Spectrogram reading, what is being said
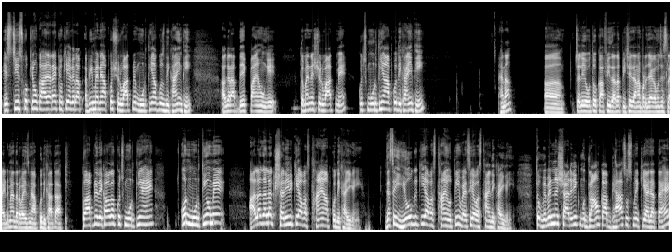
इस चीज़ को क्यों कहा जा रहा है? क्योंकि अगर आप, अभी मैंने आपको शुरुआत में मूर्तियाँ कुछ दिखाई थी, अगर आप देख पाए होंगे तो मैंने शुरुआत में कुछ मूर्तियाँ आपको दिखाई थी, है ना? चलिए, वो तो काफ़ी ज़्यादा पीछे जाना पड़ जाएगा मुझे स्लाइड में, अदरवाइज़ मैं आपको दिखाता। तो आपने देखा होगा कुछ मूर्तियाँ हैं, उन मूर्तियों में अलग अलग शरीर की अवस्थाएँ आपको दिखाई गई जैसे योग की अवस्थाएँ होती हैं, वैसी अवस्थाएँ दिखाई गई। तो विभिन्न शारीरिक मुद्राओं का अभ्यास उसमें किया जाता है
